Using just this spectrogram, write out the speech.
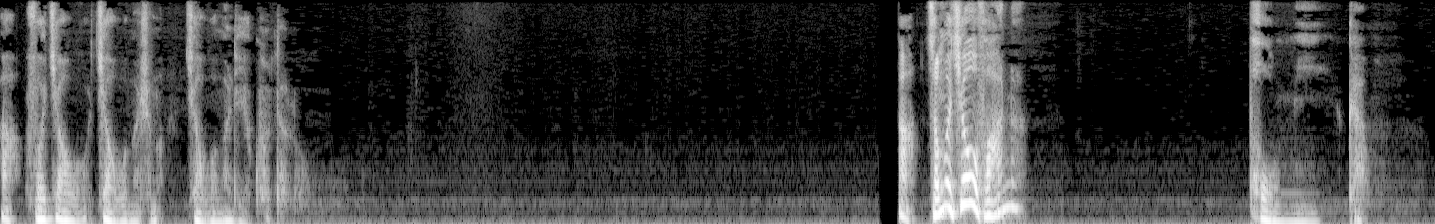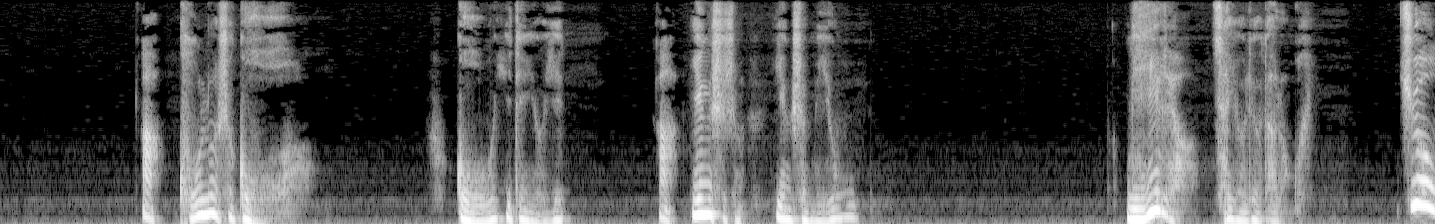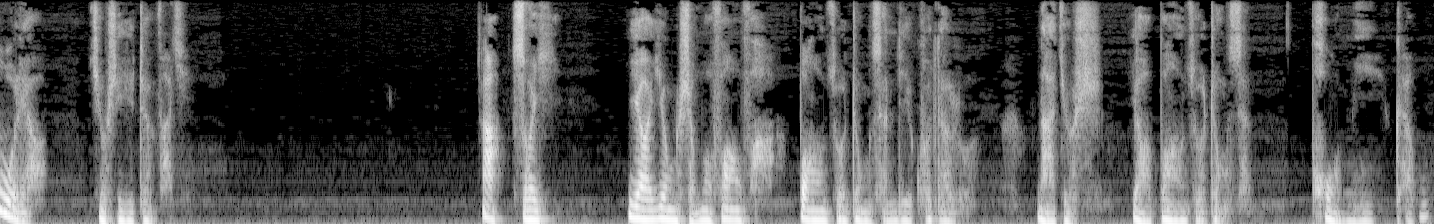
啊，佛教我教我们什么？教我们离苦得乐。啊，怎么教法呢？破迷开悟。啊，苦乐是果，果一定有因。啊，因是什么？因是迷雾，迷了才有六道轮回，觉悟了就是一真法界。啊，所以要用什么方法帮助众生离苦得乐？那就是要帮助众生破迷开悟。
